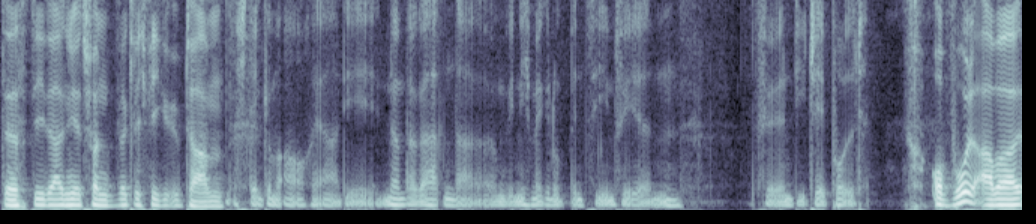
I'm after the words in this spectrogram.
dass die da jetzt schon wirklich viel geübt haben. Ich denke mal auch, ja. Die Nürnberger hatten da irgendwie nicht mehr genug Benzin für ihren, für ihren DJ-Pult. Obwohl, aber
